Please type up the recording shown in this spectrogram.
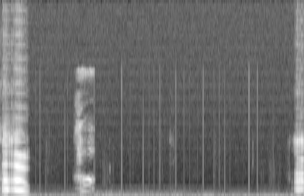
Uh-oh. Oh.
